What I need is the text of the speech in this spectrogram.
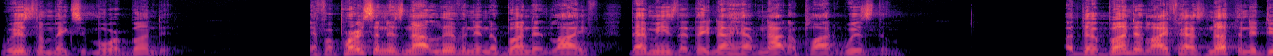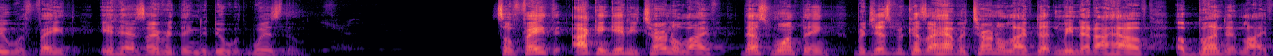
wisdom makes it more abundant. If a person is not living an abundant life, that means that they have not applied wisdom. Uh, the abundant life has nothing to do with faith, it has everything to do with wisdom. So, faith, I can get eternal life, that's one thing. But just because I have eternal life doesn't mean that I have abundant life.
